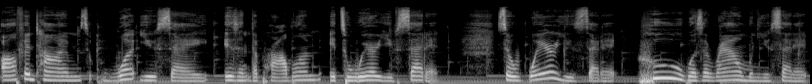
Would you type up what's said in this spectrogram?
Oftentimes, what you say isn't the problem, it's where you said it. So, where you said it, who was around when you said it,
